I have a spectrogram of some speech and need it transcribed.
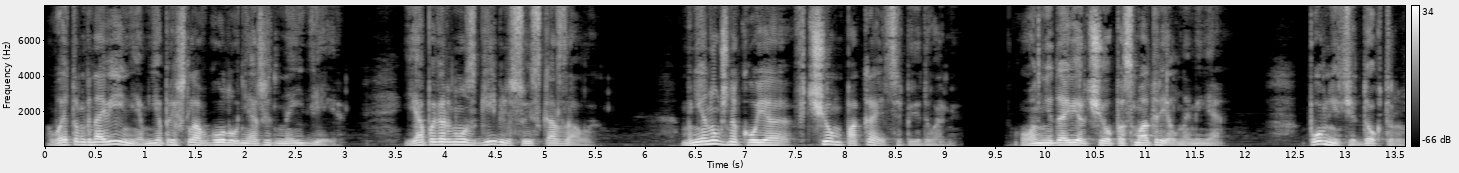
В это мгновение мне пришла в голову неожиданная идея. Я повернулась к Геббельсу и сказала, «Мне нужно кое в чем покаяться перед вами». Он недоверчиво посмотрел на меня. «Помните, доктор,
